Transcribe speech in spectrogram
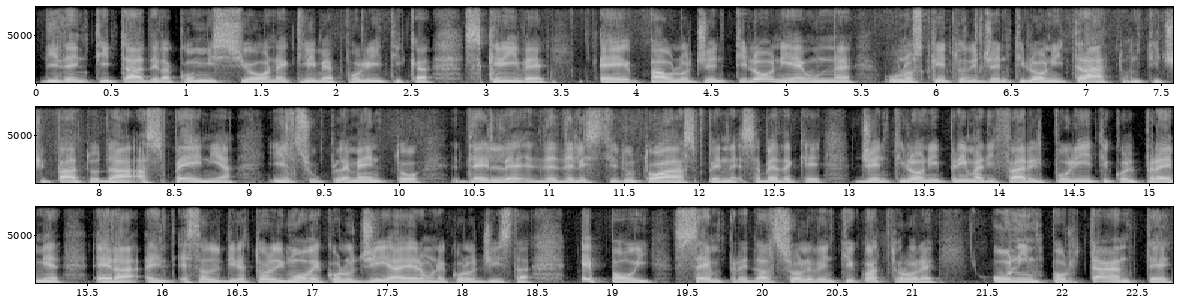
d'identità della Commissione, clima e politica, scrive eh, Paolo Gentiloni, è un, uno scritto di Gentiloni tratto, anticipato da Aspenia, il supplemento del, de, dell'istituto Aspen. Sapete che Gentiloni prima di fare il politico, il premier, era, è stato il direttore di Nuova Ecologia, era un ecologista. E poi, sempre dal Sole 24 Ore, un importante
